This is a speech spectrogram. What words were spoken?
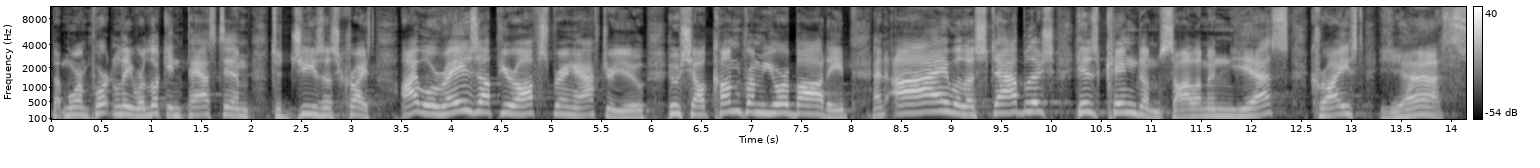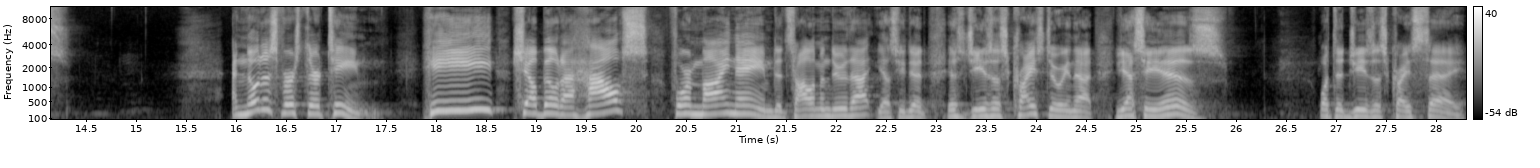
but more importantly, we're looking past him to Jesus Christ. I will raise up your offspring after you, who shall come from your body, and I will establish his kingdom. Solomon, yes. Christ, yes. And notice verse 13 He shall build a house for my name. Did Solomon do that? Yes, he did. Is Jesus Christ doing that? Yes, he is. What did Jesus Christ say?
